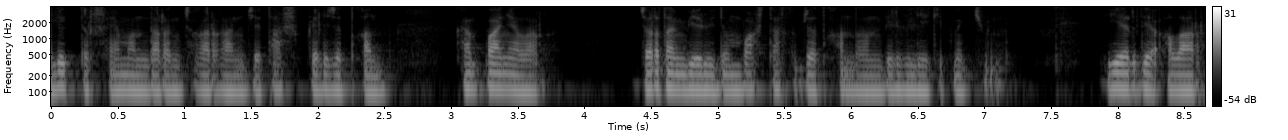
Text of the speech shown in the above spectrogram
электр шаймандарын чыгарган же ташып келе жаткан компаниялар жардам берүүдөн баш тартып жаткандыгын белгилей кетмекчимин. Эгерде алар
